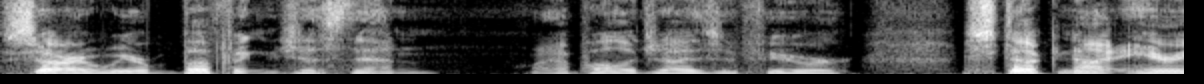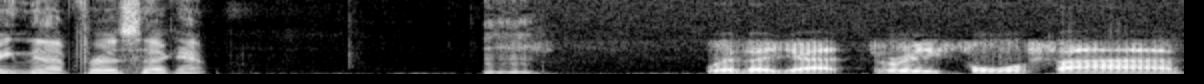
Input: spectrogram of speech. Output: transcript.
Sorry, we were buffing just then. I apologize if you were stuck not hearing that for a 2nd mm-hmm where they got three, four, five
